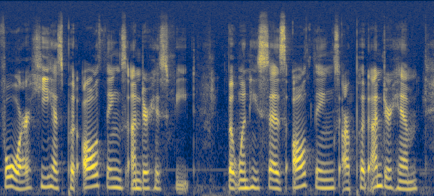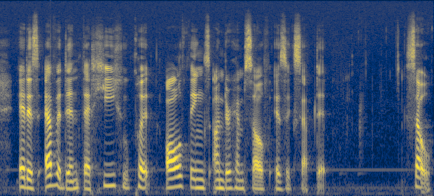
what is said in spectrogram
for he has put all things under his feet. But when he says all things are put under him, it is evident that he who put all things under himself is accepted. So,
